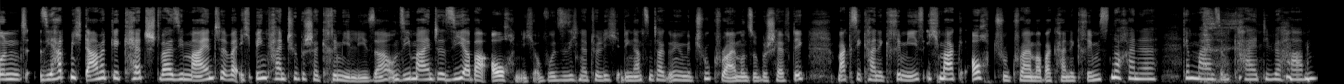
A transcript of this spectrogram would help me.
Und sie hat mich damit gecatcht, weil sie meinte, weil ich bin kein typischer Krimi-Leser und sie meinte, sie aber auch nicht, obwohl sie sich natürlich den ganzen Tag irgendwie mit True Crime und so beschäftigt, mag sie keine Krimis. Ich mag auch True Crime, aber keine Krimis. Noch eine Gemeinsamkeit, die wir haben.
